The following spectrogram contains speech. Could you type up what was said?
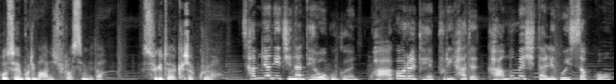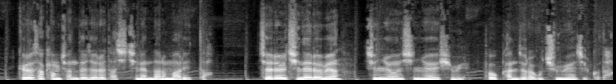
호수의 물이 많이 줄었습니다. 수기도 약해졌고요. 3년이 지난 대호국은 과거를 되풀이하듯 가뭄에 시달리고 있었고 그래서 경천대제를 다시 지낸다는 말이 있다. 제를 지내려면 진여원 신녀의 힘이 더욱 간절하고 중요해질 거다.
